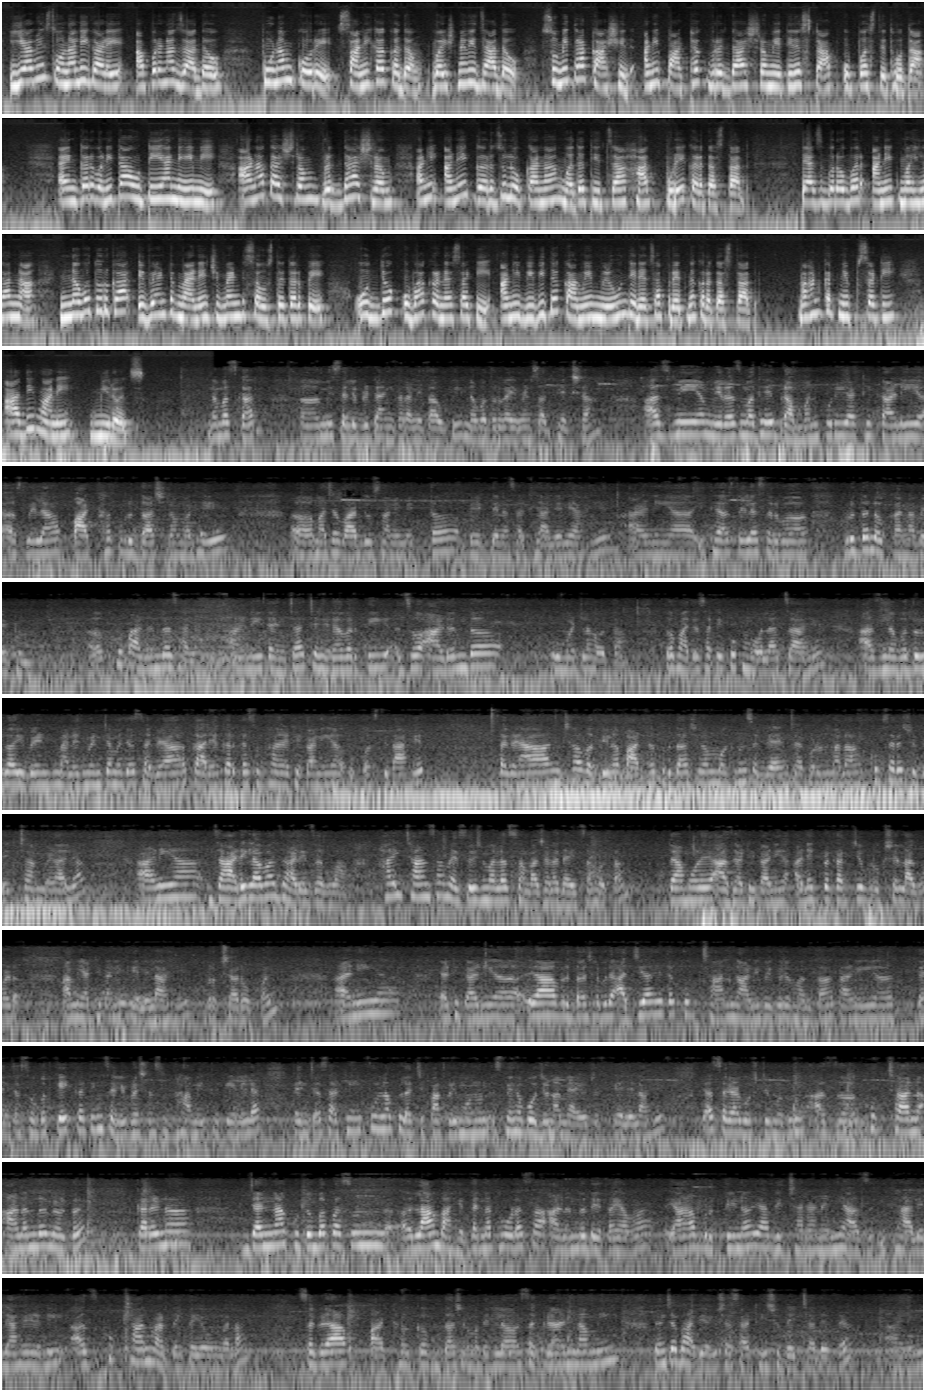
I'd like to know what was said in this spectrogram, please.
यावेळी सोनाली गाळे अपर्णा जाधव पूनम कोरे सानिका कदम वैष्णवी जाधव सुमित्रा काशीद आणि पाठक वृद्धाश्रम येथील स्टाफ उपस्थित होता. अँकर वनिता उटी या नेहमी अनाथ आश्रम वृद्धाश्रम आणि अनेक गरजू लोकांना मदतीचा हात पुढे करत असतात. त्याचबरोबर अनेक महिलांना नवदुर्गा इव्हेंट मॅनेजमेंट संस्थेतर्फे उद्योग उभा करण्यासाठी आणि विविध कामे मिळवून देण्याचा प्रयत्न करत असतात. महानकट न्यूजसाठी आदी माने मिरज. नमस्कार. मी सेलिब्रिटी अँकर अनिता आवटी नवदुर्गा इव्हेंट्स अध्यक्षा. आज मी मिरजमध्ये ब्राह्मणपुरी या ठिकाणी असलेल्या पाठक वृद्धाश्रममध्ये माझ्या वाढदिवसानिमित्त भेट देण्यासाठी आलेले आहे आणि इथे असलेल्या सर्व वृद्ध लोकांना भेटून खूप आनंद झाला. आणि त्यांच्या चेहऱ्यावरती जो आनंद उमटला होता तो माझ्यासाठी खूप मोलाचा आहे. आज नवदुर्गा इव्हेंट मॅनेजमेंटच्या म्हणजे सगळ्या कार्यकर्त्यासुद्धा या ठिकाणी उपस्थित आहेत. सगळ्यांच्या वतीनं पाठक वृद्धाश्रममधून सगळ्यांच्याकडून मला खूप साऱ्या शुभेच्छा मिळाल्या. आणि झाडे लावा झाडे जगवा हा एक छानसा मेसेज मला समाजाला द्यायचा होता. त्यामुळे आज या ठिकाणी अनेक प्रकारची वृक्ष लागवड आम्ही या ठिकाणी केलेलं आहे वृक्षारोपण. आणि या ठिकाणी या वृद्धाश्रमामध्ये आजी आहे तर खूप छान गाणी वगैरे म्हणतात आणि त्यांच्यासोबत केक कटिंग सेलिब्रेशनसुद्धा आम्ही इथे केलेलं आहे. त्यांच्यासाठी फुला फुलाची पाकळी म्हणून स्नेहभोजन आम्ही आयोजित केलेलं आहे. या सगळ्या गोष्टीमधून आज खूप छान आनंद मिळतोय. कारण ज्यांना कुटुंबापासून लांब आहेत त्यांना थोडासा आनंद देता यावा. या वृत्तीनं या विचाराने मी आज इथे आलेले आहे आणि आज खूप छान वाटतं इथे येऊन मला. सगळ्या पाठक वृद्धाश्रममधील सगळ्यांना मी त्यांच्या भावी आयुष्यासाठी शुभेच्छा देते. आणि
